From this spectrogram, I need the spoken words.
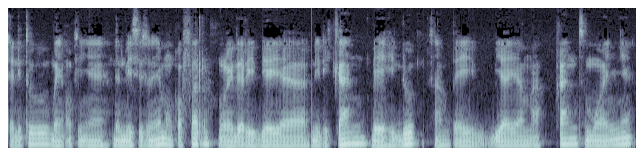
Dan itu banyak opsinya. Dan beasiswanya mengcover mulai dari biaya pendidikan, biaya hidup sampai biaya makan kan semuanya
